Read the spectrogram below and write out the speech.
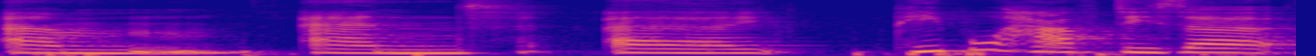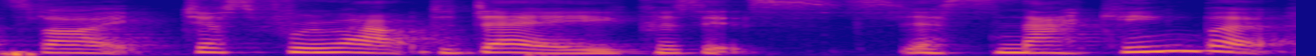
um, and uh, people have desserts like just throughout the day because it's just snacking. But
